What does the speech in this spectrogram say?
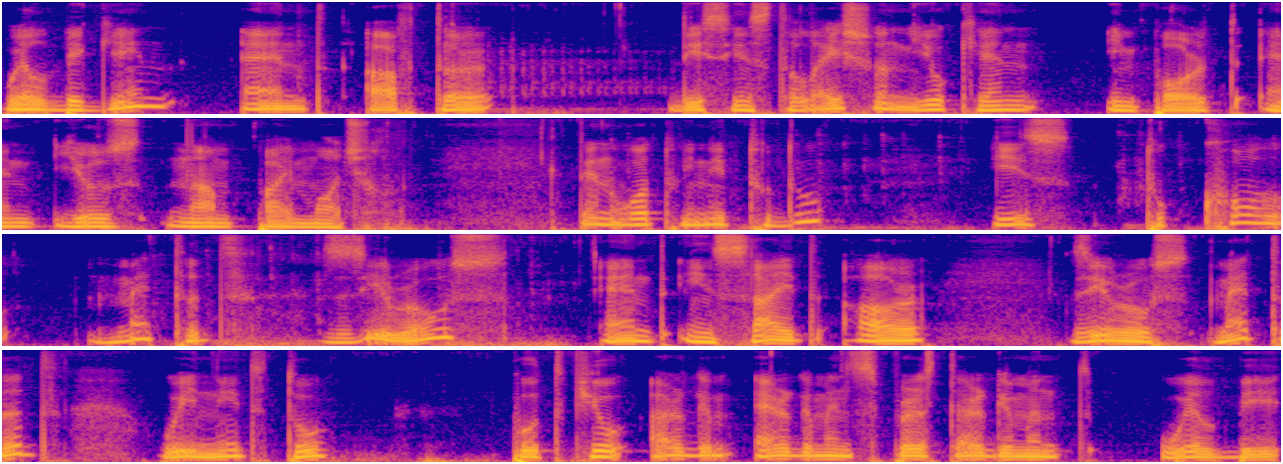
will begin and after this installation you can import and use numpy module. Then what we need to do is to call method zeros and inside our zeros method we need to put few arguments. First argument will be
